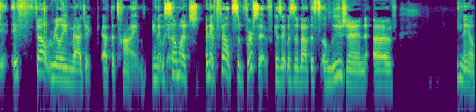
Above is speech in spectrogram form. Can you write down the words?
it, it, felt really magic at the time and it was yeah. so much and it felt subversive because it was about this illusion of you know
